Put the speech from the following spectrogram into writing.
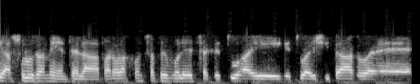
assolutamente, la parola consapevolezza che tu hai, che tu hai citato è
